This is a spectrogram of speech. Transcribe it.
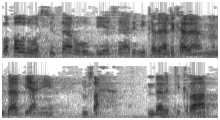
وقوله واستنثاره بيساره كذلك هذا من باب يعني إن صح من باب التكرار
